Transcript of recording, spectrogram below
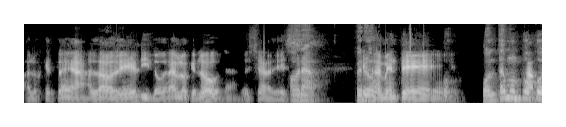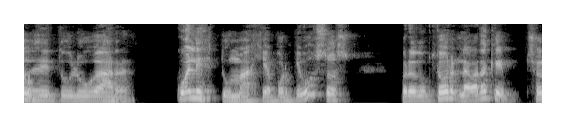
a los que trae al lado de él y lograr lo que logra. O sea, es, Ahora, pero es realmente contame un, un poco desde tu lugar, ¿cuál es tu magia? Porque vos sos productor, la verdad que yo,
